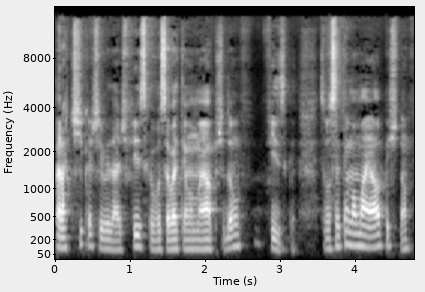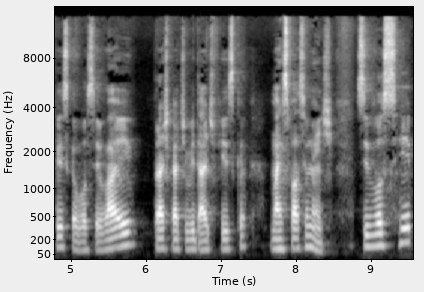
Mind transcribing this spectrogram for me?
pratica atividade física, você vai ter uma maior aptidão física. Se você tem uma maior aptidão física, você vai praticar atividade física mais facilmente. Se você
